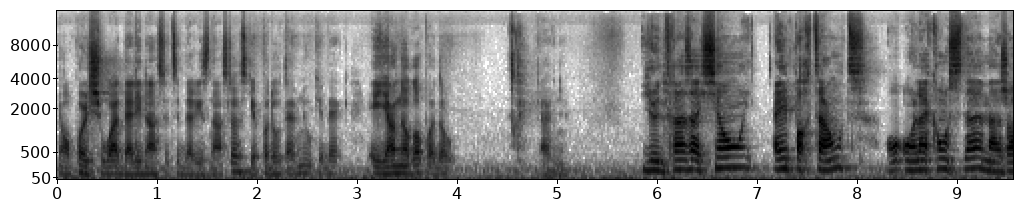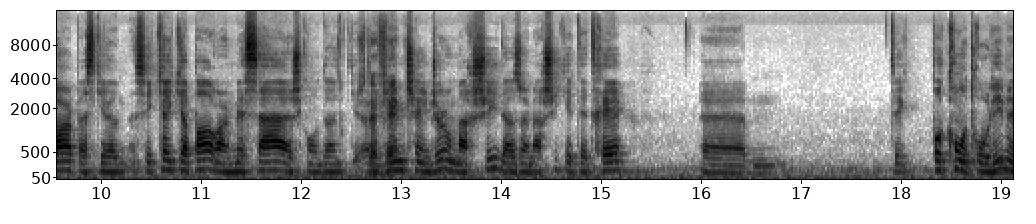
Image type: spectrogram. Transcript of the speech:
n'ont pas le choix d'aller dans ce type de résidence-là parce qu'il n'y a pas d'autres avenues au Québec. Et il n'y en aura pas d'autres avenues. Il y a une transaction importante on, la considère majeure parce que c'est quelque part un message qu'on donne, un game changer au marché, dans un marché qui était très. Euh, pas contrôlé, mais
